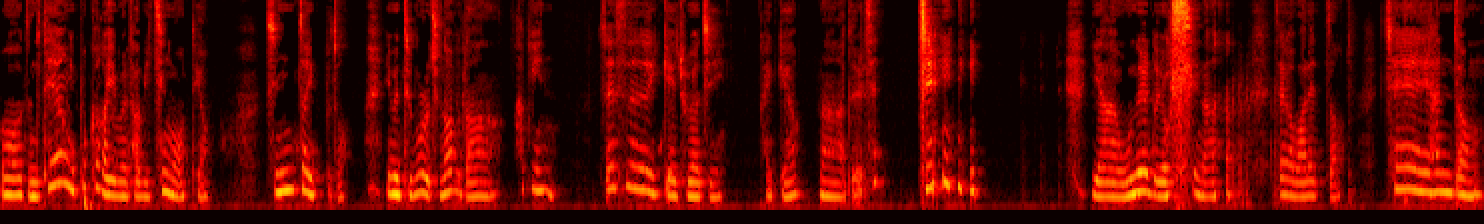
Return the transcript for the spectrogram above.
와, 근데 태영이 포카가 이번에 다 미친 것 같아요. 진짜 이쁘죠? 이번에 드블로 주나보다. 하긴, 센스 있게 줘야지. 갈게요. 하나, 둘, 셋. 지민이. 야, 오늘도 역시나 제가 말했죠. 최애 한정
